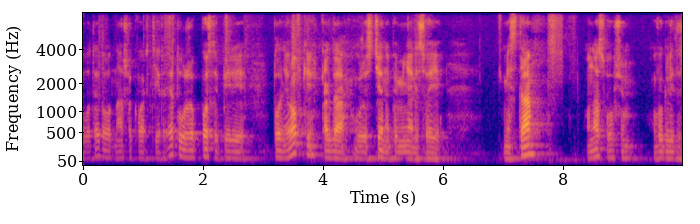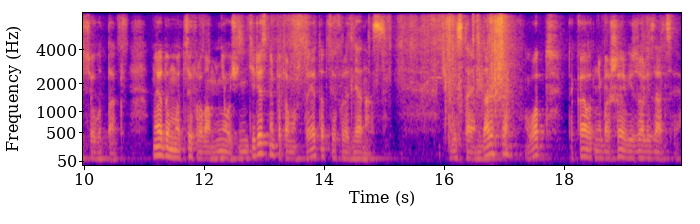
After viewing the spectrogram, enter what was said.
вот это вот наша квартира. Это уже после перепланировки, когда уже стены поменяли свои места. У нас, в общем, выглядит все вот так. Но я думаю, цифра вам не очень интересна, потому что это цифры для нас. Листаем дальше. Вот такая вот небольшая визуализация.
